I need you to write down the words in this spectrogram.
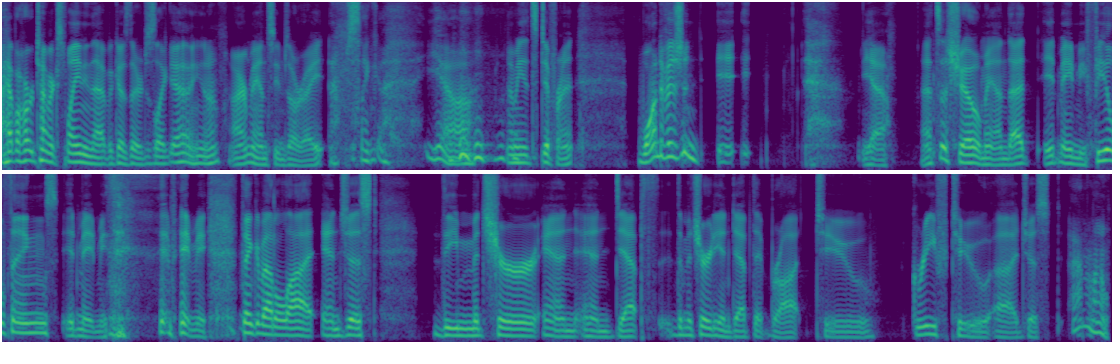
I have a hard time explaining that because they're just like, yeah, you know, Iron Man seems all right. I'm just like, yeah. I mean, it's different. WandaVision, it, it, yeah, that's a show, man. That it made me feel things. It made me th- it made me think about a lot, and just the mature and and depth, the maturity and depth it brought to grief. To uh, just I don't know,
